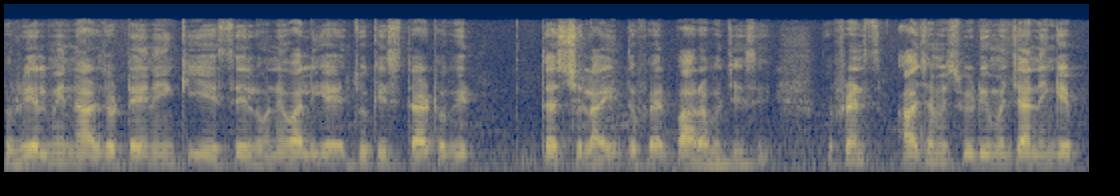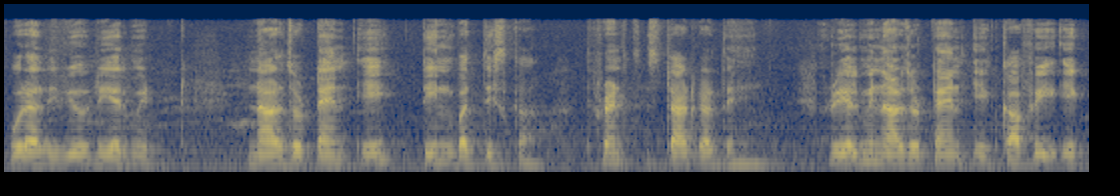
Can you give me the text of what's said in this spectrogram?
तो रियल मी नार्जो टेन की ये सेल होने वाली है, जो कि स्टार्ट होगी 10 जुलाई, दोपहर बारह बजे से। तो फ्रेंड्स आज हम इस वीडियो में जानेंगे पूरा review Realme Narzo ten A तीन बत्तीस का। तो फ्रेंड्स स्टार्ट करते हैं। रियल मी नार्जो टेन एक काफ़ी एक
